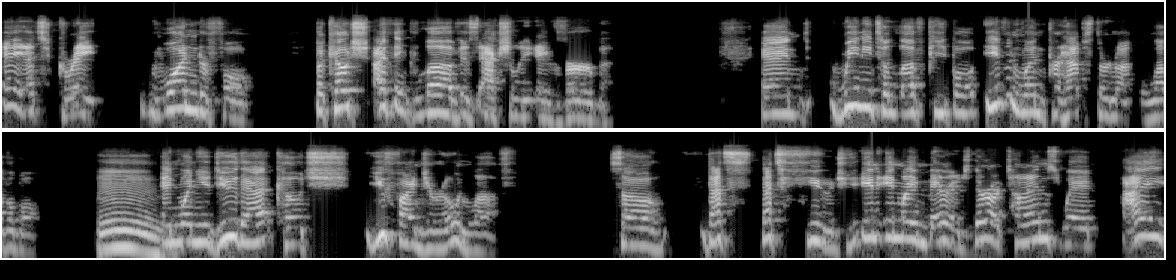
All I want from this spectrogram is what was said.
Hey, that's great wonderful. But, coach, I think love is actually a verb. And we need to love people even when perhaps they're not lovable. Mm. And when you do that, coach, you find your own love. So that's that's huge. In in my marriage, there are times when I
